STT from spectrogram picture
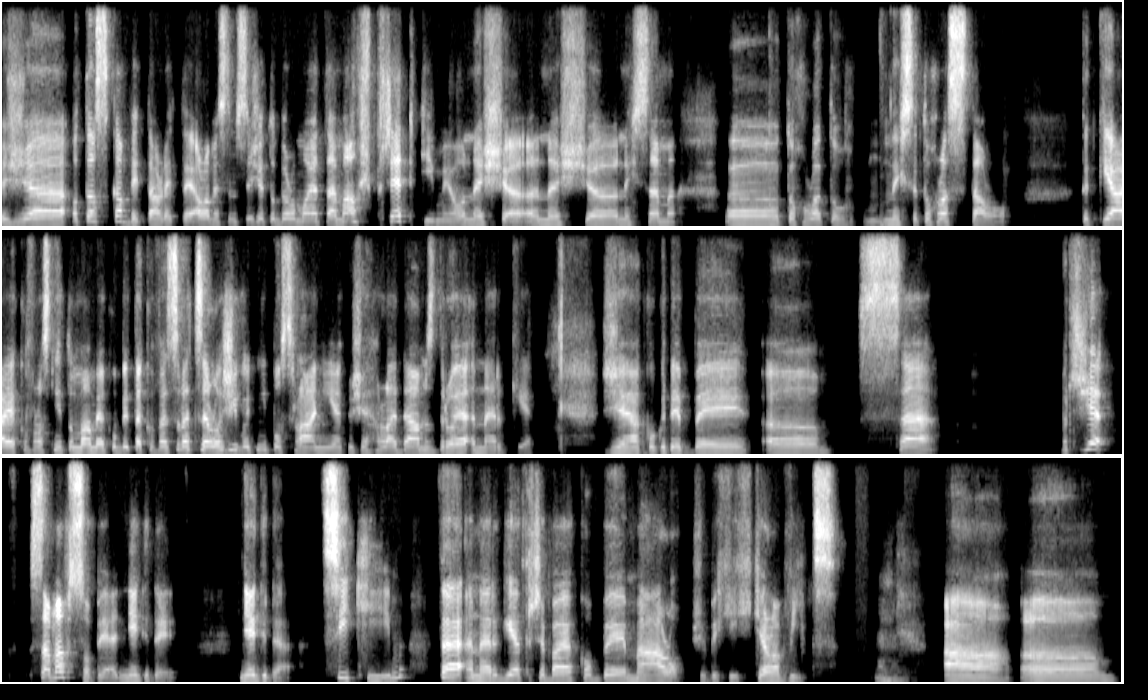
že otázka vitality, ale myslím si, že to bylo moje téma už předtím, jo, než, než, než jsem eh, tohle, to, než se tohle stalo. Tak já jako vlastně to mám jakoby takové své celoživotní poslání, jakože hledám zdroje energie. Že jako kdyby uh, se, protože sama v sobě někdy, někde cítím, té energie třeba jakoby málo, že bych jí chtěla víc. Mm-hmm. A uh,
